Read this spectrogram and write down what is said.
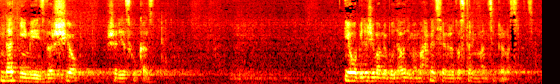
nad njim je izvršio šarijetsku kaznu. I ovo bilježi mame Budavod, ima Mahmed, sa vjerodostanim lancem prenosilaca.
